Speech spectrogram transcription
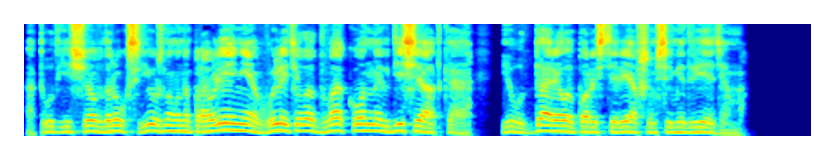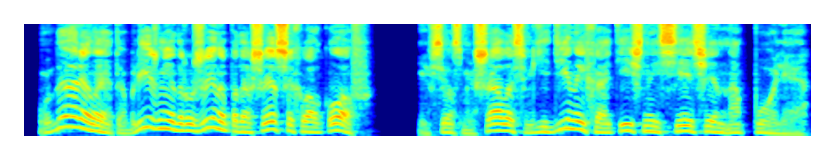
а тут еще вдруг с южного направления вылетело два конных десятка и ударила по растерявшимся медведям. Ударила это ближняя дружина подошедших волков, и все смешалось в единой хаотичной сече на поле.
